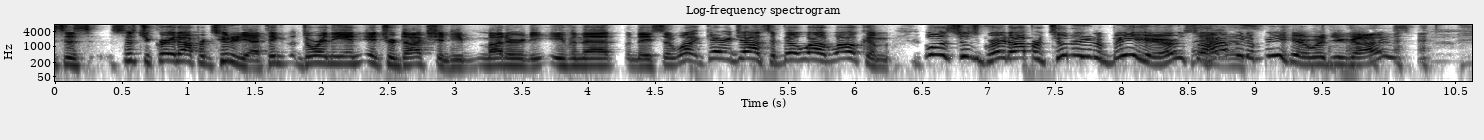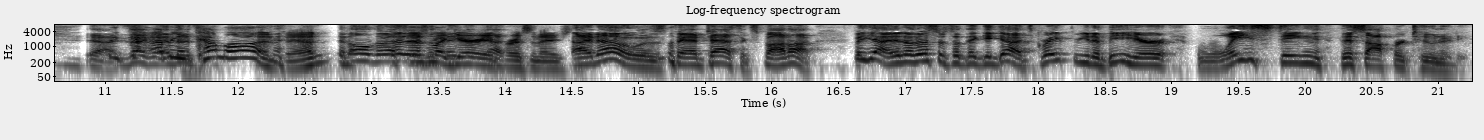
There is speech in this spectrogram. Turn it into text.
This is such a great opportunity. I think during the in- introduction, he muttered even that when they said, "What, Gary Johnson, Bill Weld, welcome." Well, it's just a great opportunity to be here. So yeah, happy to be here with you guys. Yeah, exactly. I mean, come on, man. and all the rest That's my Gary impersonation. I know it was fantastic, spot on. But yeah, you know, the rest of us are thinking, yeah, it's great for you to be here, wasting this opportunity.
